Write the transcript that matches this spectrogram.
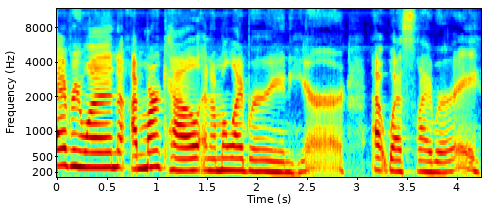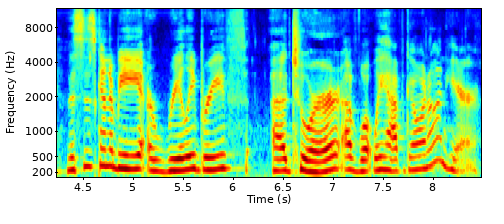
Hi everyone, I'm Markel and I'm a librarian here at West Library. This is going to be a really brief uh, tour of what we have going on here.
